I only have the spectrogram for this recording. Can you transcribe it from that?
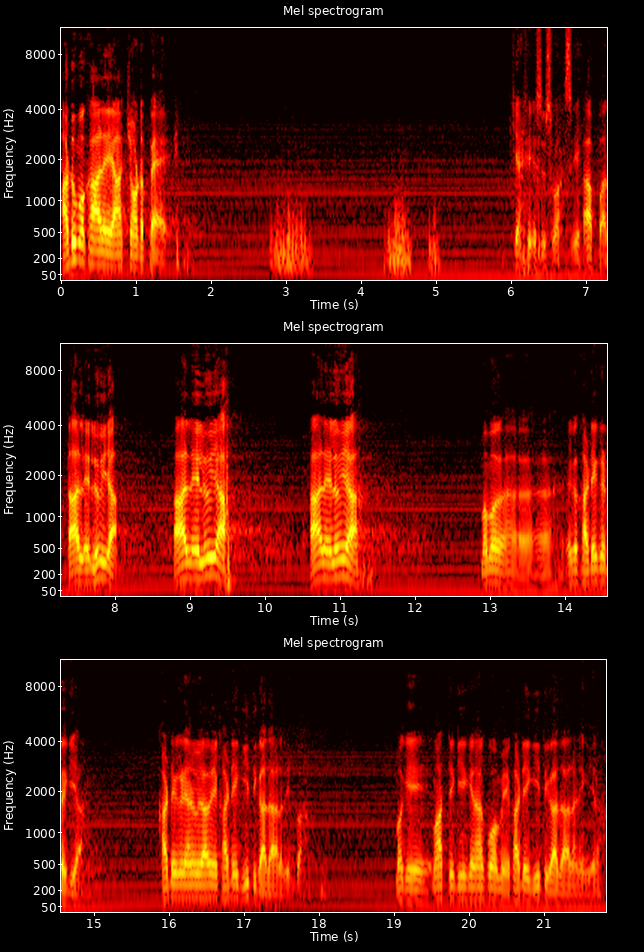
අඩුම කාලේ යාචනාවට පැයයි. කියන්නේ යේසුස් වහන්සේ ආපත්. හalleluya. හalleluya. හalleluya. මම එක කඩේකට ගියා. කඩේකට යන වෙලාවේ කඩේ ගීතිකා දාලා තිබ්බා. මගේ මාත්‍ය කී කෙනා කිව්වා මේ කඩේ ගීතිකා දාලානේ කියලා.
